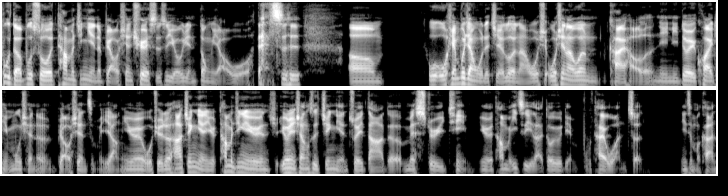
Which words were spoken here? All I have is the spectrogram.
不得不说，他们今年的表现确实是有一点动摇我。但是，嗯、我我先不讲我的结论啊，我先我先来问凯好了，你你对快艇目前的表现怎么样？因为我觉得他今年有，他们今年有点有点像是今年最大的 mystery team，因为他们一直以来都有点不太完整。你怎么看？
